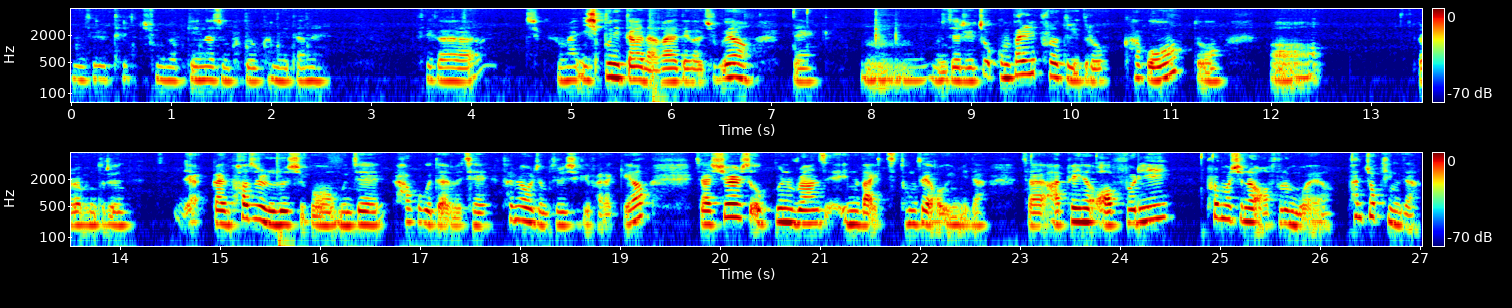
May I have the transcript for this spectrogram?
문제를 대충 몇 개나 좀 보도록 합니다. 네. 제가 지금 한 20분 있다가 나가야 돼가지고요. 네. 음, 문제를 조금 빨리 풀어드리도록 하고 또 어, 여러분들은 약간 pause를 누르시고 문제 하고 그 다음에 제 설명을 좀 들으시길 바랄게요. 자, shares open runs invite 동사 어휘입니다. 자, 앞에 있는 offer이 promotional offer은 뭐예요? 판촉 행사.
